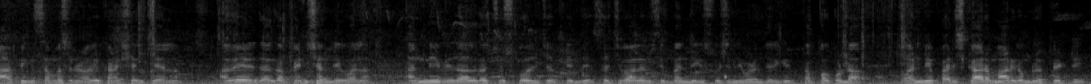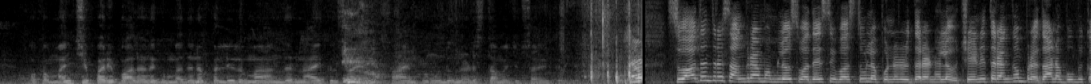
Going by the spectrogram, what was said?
మ్యాపింగ్ సమస్యలు అవి కరెక్షన్ చేయాలి? అదేవిధంగా పెన్షన్లు ఇవ్వాలి? అన్ని విధాలుగా చూసుకోవాలని చెప్పింది సచివాలయం సిబ్బందికి సూచనలు ఇవ్వడం జరిగింది. తప్పకుండా అవన్నీ పరిష్కార మార్గంలో పెట్టి ఒక మంచి పరిపాలనకు మదనపల్లిలో మా అందరి నాయకుల సాయం సాయంతో ముందుకు నడుస్తామని చెప్పి సాయం స్వాతంత్ర సంగ్రామంలో స్వదేశీ వస్తువుల పునరుద్ధరణలో చేనేత రంగం ప్రధాన భూమిక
